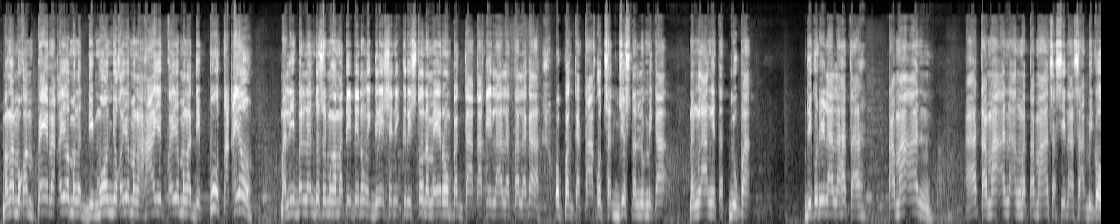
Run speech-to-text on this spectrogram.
Mga mukhang pera kayo, mga demonyo kayo, mga hayop kayo, mga deputa kayo. Maliban lang doon sa mga matitinong iglesia ni Kristo na mayroong pagkakakilala talaga o pagkatakot sa Diyos na lumika ng langit at lupa. Hindi ko nila lahat ha. Tamaan. Ha? Tamaan na ang matamaan sa sinasabi ko.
